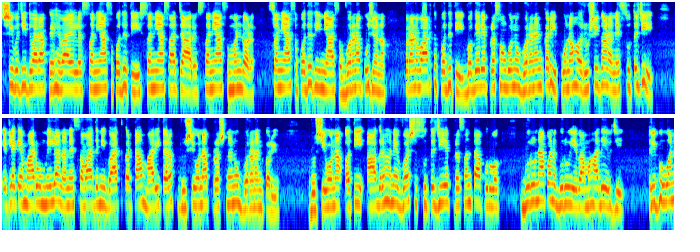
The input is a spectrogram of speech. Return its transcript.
શિવજી દ્વારા કહેવાયેલ સંન્યાસ પદ્ધતિ સંન્યાસાચાર સંન્યાસ મંડળ, સંન્યાસ પદ્ધતિ, ન્યાસ વર્ણ પૂજન પ્રણવાર્થ પદ્ધતિ વગેરે પ્રસંગોનું વર્ણન કરી પુનઃ ઋષિગણ અને સુતજી એટલે કે મારું મિલન અને સંવાદની વાત કરતા મારી તરફ ઋષિઓના પ્રશ્નનું વર્ણન કર્યું. ઋષિઓના અતિ આગ્રહને વશ સુતજીએ પ્રસન્નતાપૂર્વક ગુરુના પણ ગુરુ એવા મહાદેવજી, ત્રિભુવન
